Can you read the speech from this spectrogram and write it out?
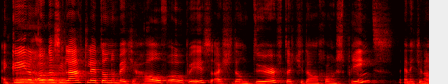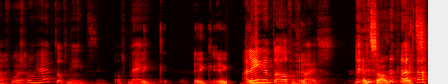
En kun je dan ook als die Eh. laadklep dan een beetje half open is, als je dan durft, dat je dan gewoon springt? En dat je dan Ah, voorsprong hebt, of niet? Of nee? Ik, ik, ik, Alleen op de Alpha het- Flies. Het zou, het,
